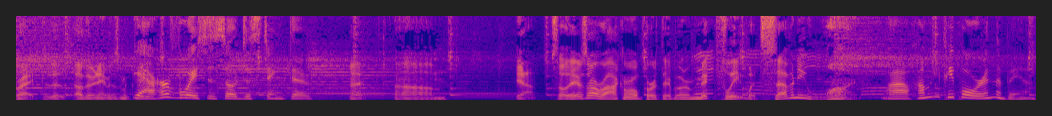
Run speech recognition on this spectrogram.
Right, because the other name is Mick Fleetwood. Yeah, her voice is so distinctive. Right. Um, yeah. So there's our rock and roll birthday boner, Mick Fleetwood, 71. Wow. How many people were in the band?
